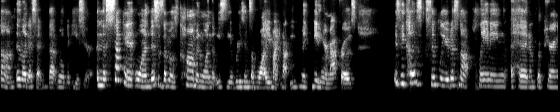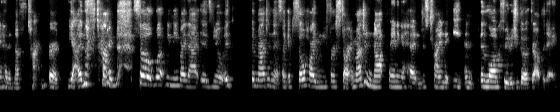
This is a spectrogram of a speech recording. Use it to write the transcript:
Um, and like I said, that will get easier. And the second one, this is the most common one that we see of reasons of why you might not be meeting your macros is because simply you're just not planning ahead and preparing ahead enough time or yeah enough time. So what we mean by that is you know it imagine this like it's so hard when you first start. Imagine not planning ahead and just trying to eat and, and log food as you go throughout the day.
